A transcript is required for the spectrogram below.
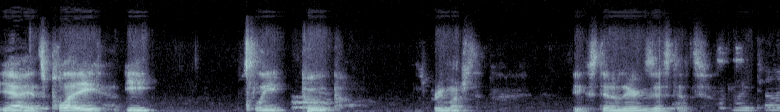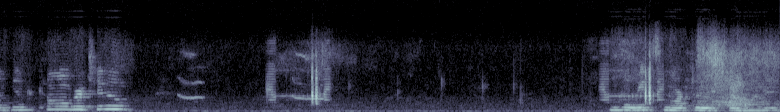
Yeah, it's play, eat, sleep, poop. It's pretty much the extent of their existence. Are you telling him to come over too? We'll eat some more food if you want it.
